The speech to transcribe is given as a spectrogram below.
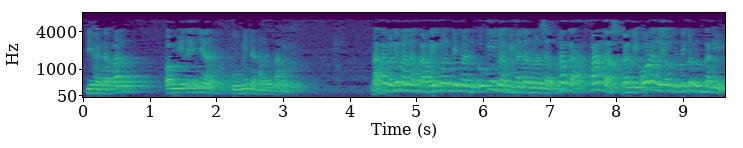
di hadapan pemiliknya bumi dan langit-langit. Maka bagaimana Fahikun biman ukima bihadal mansab? Maka pantas bagi orang yang menduduki kedudukan ini.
